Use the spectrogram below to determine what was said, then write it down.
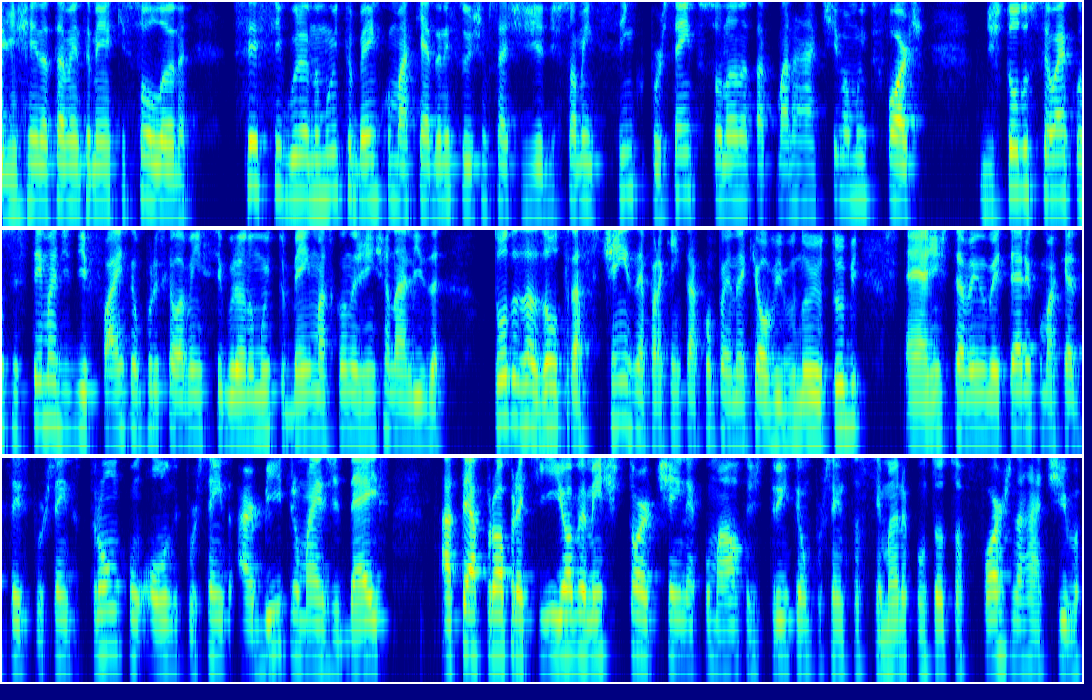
gente ainda está vendo também aqui Solana se segurando muito bem com uma queda nesses últimos sete dias de somente 5%. Solana está com uma narrativa muito forte de todo o seu ecossistema de DeFi, então por isso que ela vem segurando muito bem. Mas quando a gente analisa todas as outras chains, né, para quem está acompanhando aqui ao vivo no YouTube, é, a gente está vendo o Ethereum com uma queda de 6%, Tron com 11%, Arbitrum mais de 10%, até a própria aqui, e obviamente Torchain, né, com uma alta de 31% essa semana, com toda sua forte narrativa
